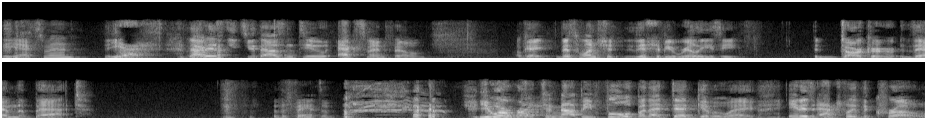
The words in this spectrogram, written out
The X Men. Yes, that is the 2002 X-Men film. Okay, this one should this should be real easy. Darker than the bat. The Phantom. You were right to not be fooled by that dead giveaway. It is actually the crow.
